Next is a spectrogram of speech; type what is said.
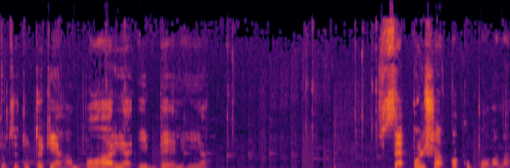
Тут це тут таке, ага, Болгарія і Бельгія. Все, Польща окупована.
